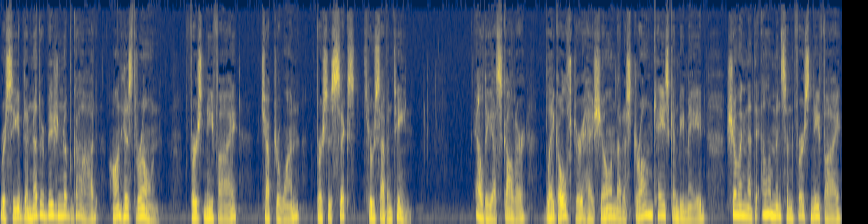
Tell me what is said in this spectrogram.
received another vision of God on his throne. 1 Nephi chapter 1, verses 6 through 17. LDS scholar Blake Ostler has shown that a strong case can be made showing that the elements in 1 Nephi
